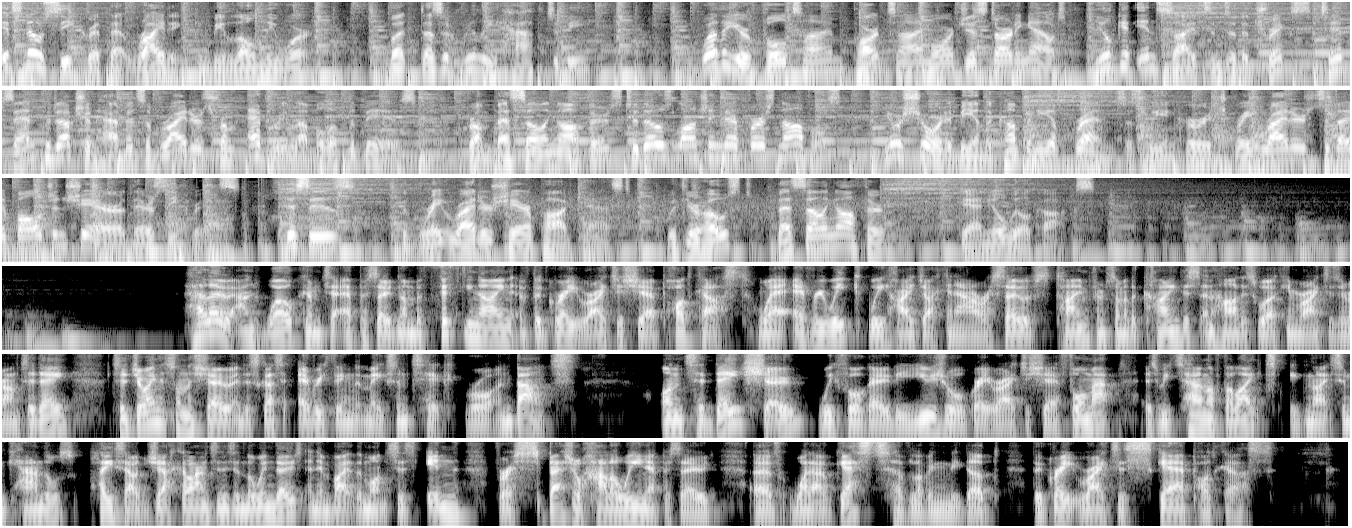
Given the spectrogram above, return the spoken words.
It's no secret that writing can be lonely work, but does it really have to be? Whether you're full time, part time, or just starting out, you'll get insights into the tricks, tips, and production habits of writers from every level of the biz. From best selling authors to those launching their first novels, you're sure to be in the company of friends as we encourage great writers to divulge and share their secrets. This is the Great Writers Share podcast with your host, best selling author, Daniel Willcocks. Hello and welcome to episode number 59 of the Great Writers Share podcast, where every week we hijack an hour or so of time from some of the kindest and hardest working writers around today to join us on the show and discuss everything that makes them tick, raw, and bounce. On today's show, we forego the usual Great Writers Share format as we turn off the lights, ignite some candles, place our jack o' lanterns in the windows, and invite the monsters in for a special Halloween episode of what our guests have lovingly dubbed the Great Writers Scare podcast.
